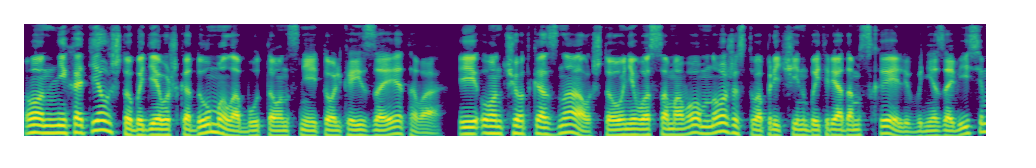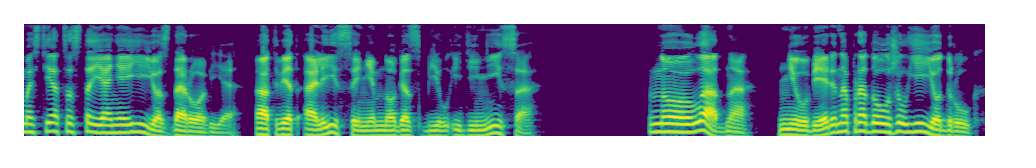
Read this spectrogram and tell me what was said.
Он не хотел, чтобы девушка думала, будто он с ней только из-за этого. И он четко знал, что у него самого множество причин быть рядом с Хель, вне зависимости от состояния ее здоровья. Ответ Алисы немного сбил и Дениса. «Ну ладно», – неуверенно продолжил ее друг.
